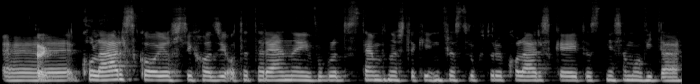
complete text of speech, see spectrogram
tak. kolarsko, jeśli chodzi o te tereny i w ogóle dostępność takiej infrastruktury kolarskiej, to jest niesamowite.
